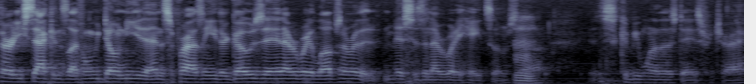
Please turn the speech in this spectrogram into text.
30 seconds left, and we don't need it. And surprisingly, either goes in, everybody loves him, or it misses, and everybody hates him. So mm. it could be one of those days for Trey.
